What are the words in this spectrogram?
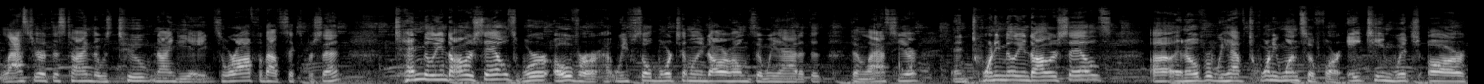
Last year at this time, there was 298. So we're off about 6%. $10 million sales, we're over. We've sold more $10 million homes than we had at the, than last year. And $20 million sales uh, and over, we have 21 so far, 18 which are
